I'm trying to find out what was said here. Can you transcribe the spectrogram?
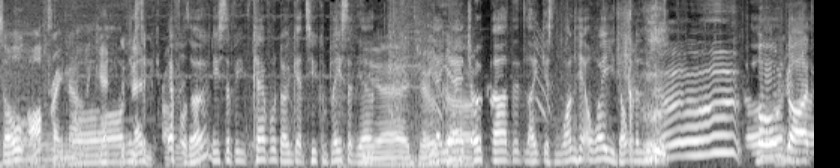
so off right now. Oh, can't needs to defend be careful though. Needs to be careful. Don't get too complacent. Yeah, yeah, Yeah, Joka. yeah. yeah, Joka, that, like it's one hit away. You don't want to lose. Oh, oh no, God.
